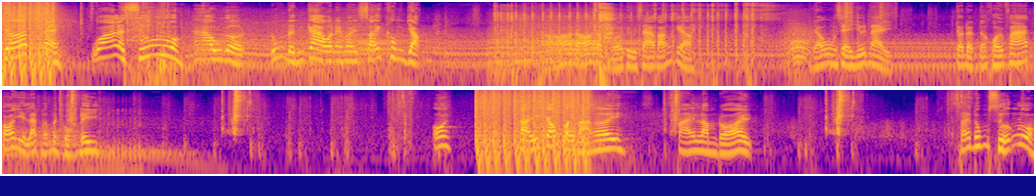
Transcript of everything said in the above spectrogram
Chết này, quá là sướng luôn. AUG đúng đỉnh cao anh em ơi, sấy không giật. Đó đó, đồng đội từ xa bắn kìa. Giấu con xe dưới này cho địch nó khỏi phá, có gì lát nữa mình còn đi. Ôi đẩy cống vậy bạn ơi. Sai lầm rồi. Sấy đúng sướng luôn.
